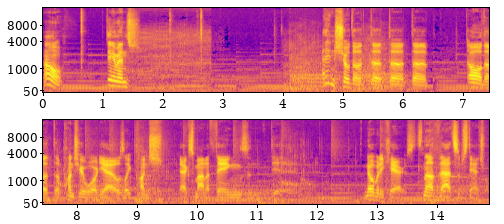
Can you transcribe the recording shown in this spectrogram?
Oh, demons. I didn't show the, the, the, the, oh, the, the punchy award. Yeah, it was like punch X amount of things and yeah. Nobody cares. It's not that substantial.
